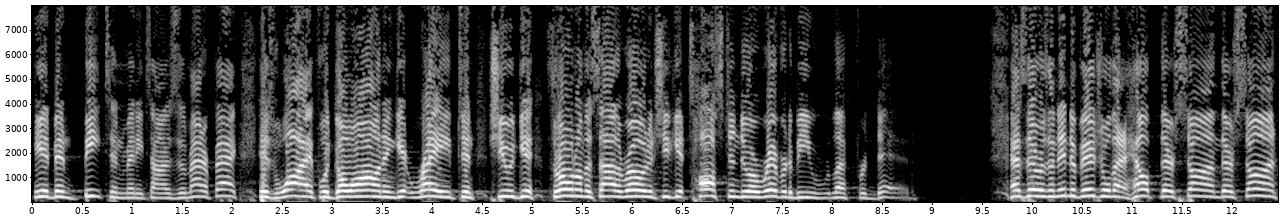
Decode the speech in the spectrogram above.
He had been beaten many times. As a matter of fact, his wife would go on and get raped and she would get thrown on the side of the road and she'd get tossed into a river to be left for dead. As there was an individual that helped their son, their son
